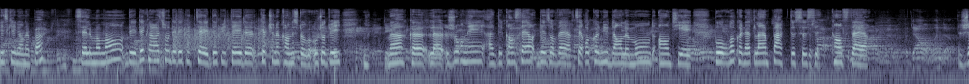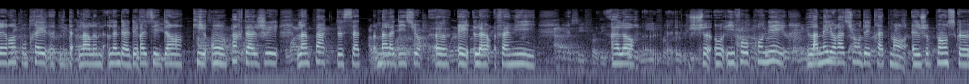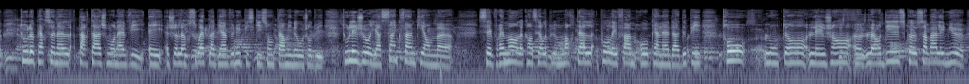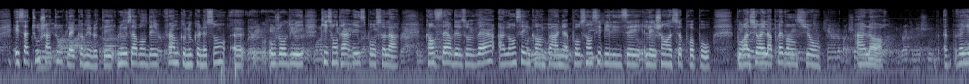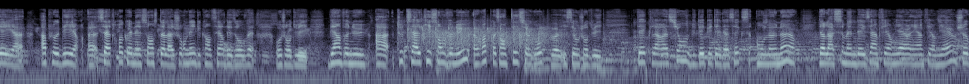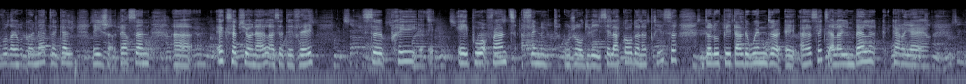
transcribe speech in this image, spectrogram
Puisqu'il n'y en a pas, c'est le moment des déclarations des députés. Députés de Kitchener-Conestoga, aujourd'hui marque la journée du cancer des ovaires. C'est reconnu dans le monde entier pour reconnaître l'impact de ce cancer. J'ai rencontré euh, Linda, des résidents qui ont partagé l'impact de cette maladie sur eux et leur famille. Alors, oh, il faut prôner l'amélioration des traitements et je pense que tout le personnel partage mon avis et je leur souhaite la bienvenue puisqu'ils sont parmi nous aujourd'hui. Tous les jours, il y a cinq femmes qui en meurent c'est vraiment le cancer le plus mortel pour les femmes au Canada. Depuis trop longtemps, les gens euh, leur disent que ça va aller mieux et ça touche à toutes les communautés. Nous avons des femmes que nous connaissons euh, aujourd'hui qui sont à risque pour cela. Cancer des ovaires a lancé une campagne pour sensibiliser les gens à ce propos, pour assurer la prévention. Alors, veuillez euh, applaudir euh, cette reconnaissance de la journée du cancer des ovaires aujourd'hui. Bienvenue à toutes celles qui sont venues euh, représenter ce groupe ici aujourd'hui. Déclaration du député d'Essex en l'honneur de la Semaine des infirmières et infirmières. Je voudrais reconnaître les personnes exceptionnelles à cet effet ce prix est pour France Fenut aujourd'hui. C'est la coordonnatrice de l'hôpital de Windsor et Essex. Elle a une belle carrière.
